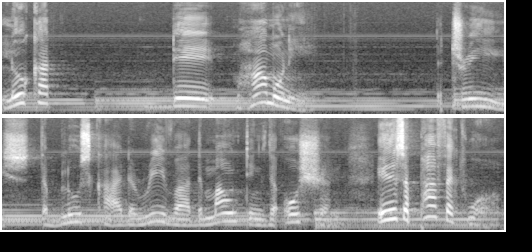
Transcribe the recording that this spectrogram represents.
Look at the harmony, the trees, the blue sky, the river, the mountains, the ocean. It is a perfect world.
